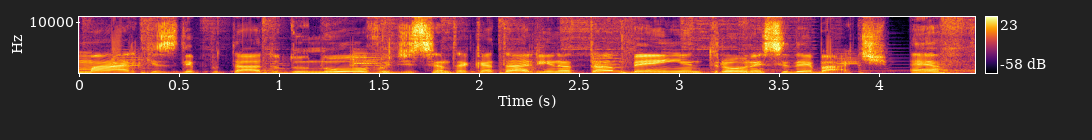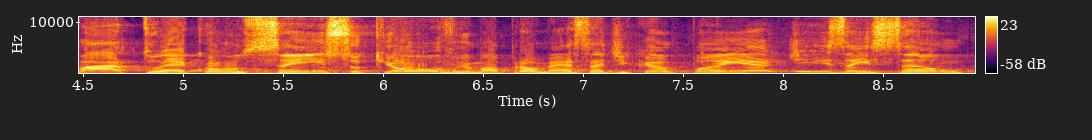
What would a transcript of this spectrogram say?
Marques, deputado do Novo de Santa Catarina, também entrou nesse debate. É fato, é consenso que houve uma promessa de campanha de isenção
